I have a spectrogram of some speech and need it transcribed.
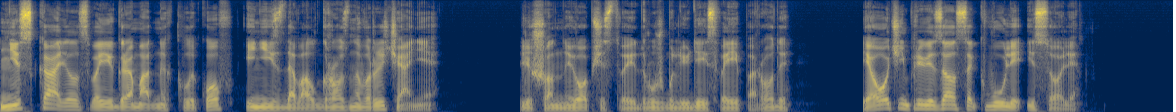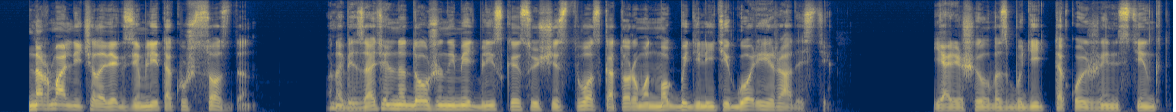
Не скалил своих громадных клыков и не издавал грозного рычания. Лишенный общества и дружбы людей своей породы — я очень привязался к Вуле и Соле. Нормальный человек Земли так уж создан. Он обязательно должен иметь близкое существо, с которым он мог бы делить и горе, и радости. Я решил возбудить такой же инстинкт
